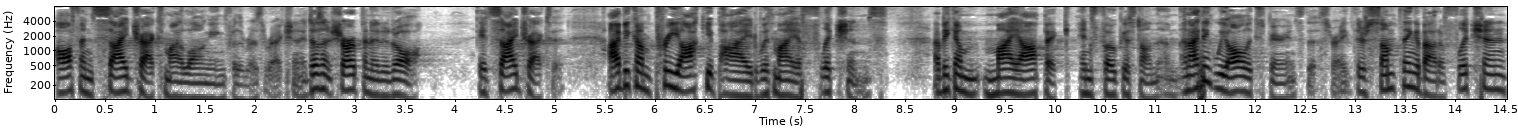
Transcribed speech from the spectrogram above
often sidetracks my longing for the resurrection. It doesn't sharpen it at all, it sidetracks it. I become preoccupied with my afflictions. I become myopic and focused on them. And I think we all experience this, right? There's something about affliction,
